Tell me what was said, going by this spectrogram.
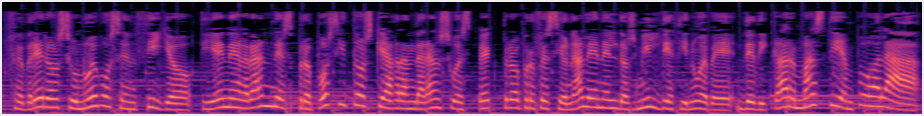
febrero su nuevo sencillo, tiene grandes propósitos que agrandarán su espectro profesional en el 2019, dedicar más tiempo a la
